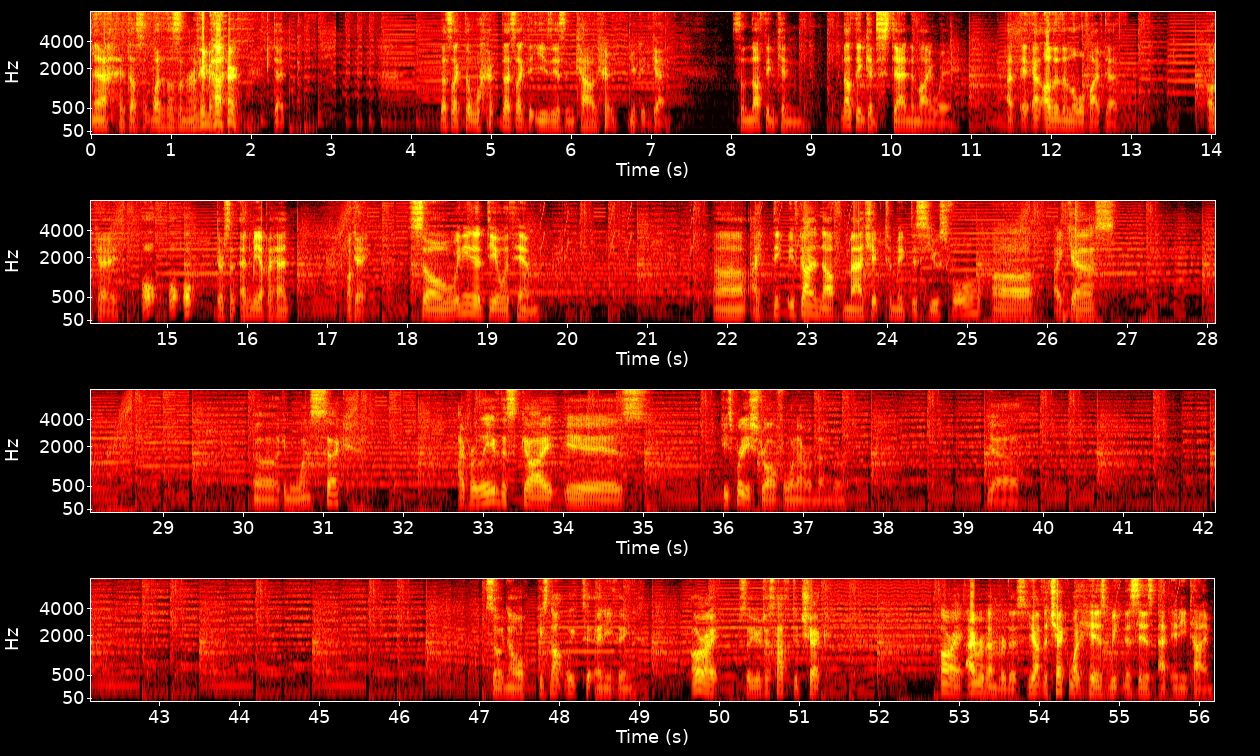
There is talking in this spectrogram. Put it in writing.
Yeah, it doesn't. Well, it doesn't really matter. Dead. That's like the that's like the easiest encounter you could get. So nothing can nothing can stand in my way, other than level five death. Okay. Oh oh oh! There's an enemy up ahead. Okay, so we need to deal with him. Uh, I think we've got enough magic to make this useful. Uh, I guess... Uh, give me one sec. I believe this guy is... He's pretty strong from what I remember. Yeah. So no, he's not weak to anything. Alright, so you just have to check Alright, I remember this. You have to check what his weakness is at any time.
